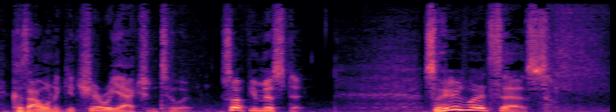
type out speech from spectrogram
because I want to get your reaction to it. So, if you missed it, so here's what it says.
